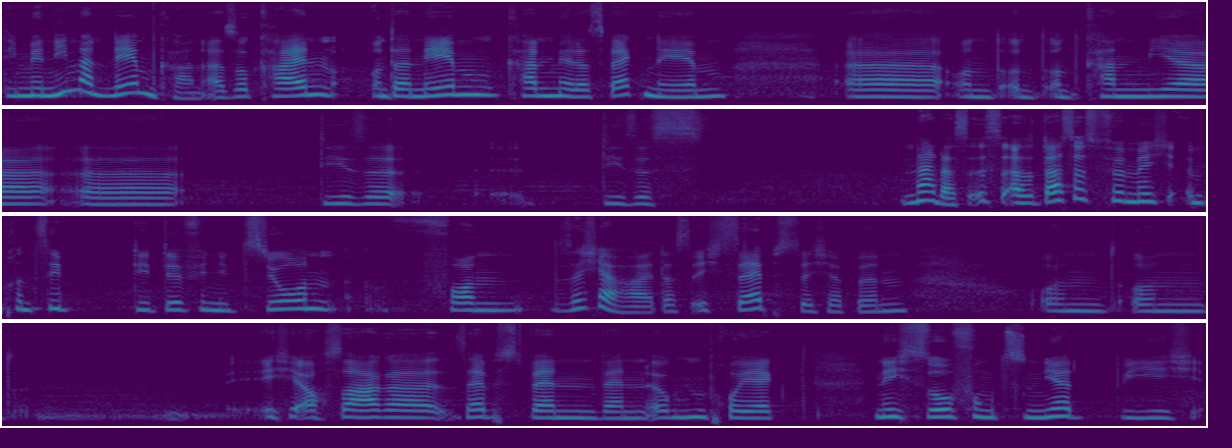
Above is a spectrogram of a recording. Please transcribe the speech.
die mir niemand nehmen kann. Also kein Unternehmen kann mir das wegnehmen äh, und, und, und kann mir äh, diese, dieses, na, das ist, also das ist für mich im Prinzip die Definition von Sicherheit, dass ich selbstsicher bin und, und ich auch sage, selbst wenn, wenn irgendein Projekt nicht so funktioniert, wie ich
